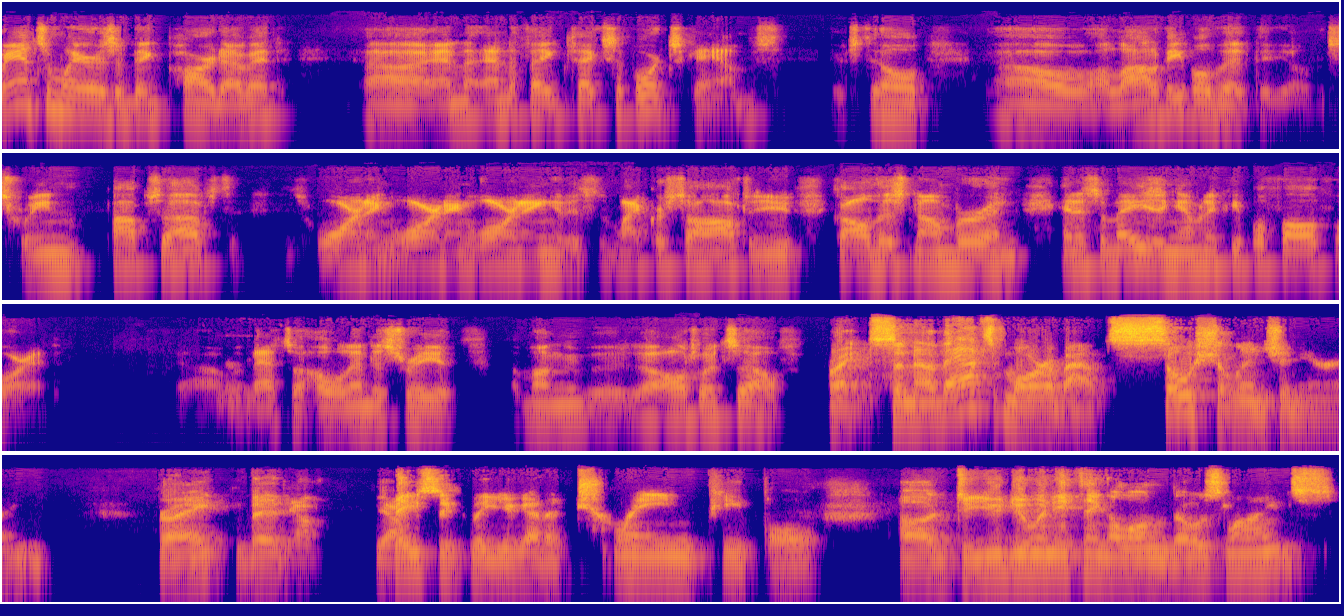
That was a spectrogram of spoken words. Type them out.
Ransomware is a big part of it, uh, and, and the fake tech support scams. There's still uh, a lot of people that the, you know, the screen pops up, it's warning, warning, warning. This is Microsoft, and you call this number, and, and it's amazing how many people fall for it. Uh, that's a whole industry among uh, all to itself. Right. So now that's more about social engineering, right? But yeah. Yeah. basically, you got to train people. Uh, do you do anything along those lines?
